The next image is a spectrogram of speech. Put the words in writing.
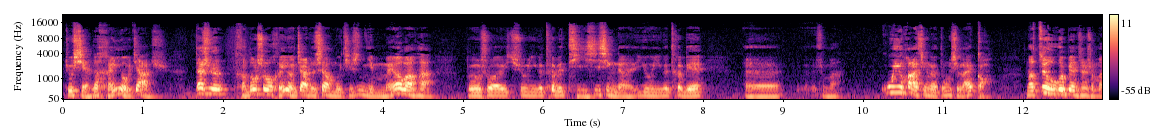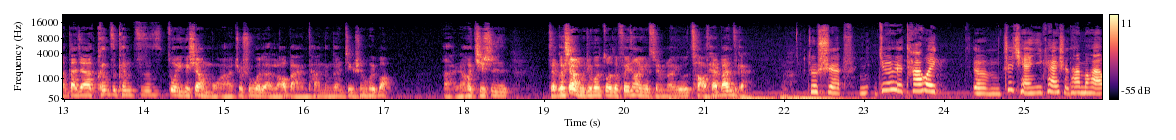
就显得很有价值。但是很多时候很有价值项目，其实你没有办法，比如说用一个特别体系性的，用一个特别呃什么规划性的东西来搞。那最后会变成什么？大家吭哧吭哧做一个项目啊，就是为了老板他能跟晋升汇报，啊，然后其实整个项目就会做的非常有什么有草台班子感，就是你就是他会。嗯，之前一开始他们还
